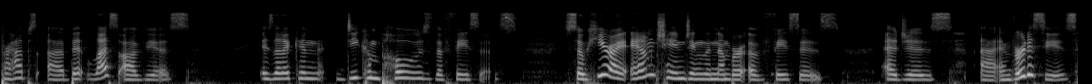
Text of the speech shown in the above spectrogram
perhaps a bit less obvious is that I can decompose the faces. So here I am changing the number of faces, edges, uh, and vertices,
